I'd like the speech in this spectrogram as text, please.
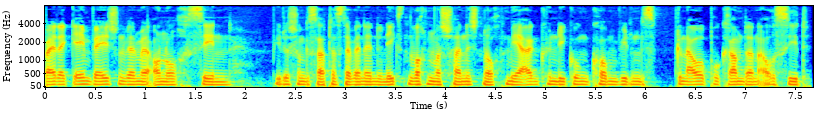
bei der Gamevasion werden wir auch noch sehen, wie du schon gesagt hast, da werden in den nächsten Wochen wahrscheinlich noch mehr Ankündigungen kommen, wie denn das genaue Programm dann aussieht.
